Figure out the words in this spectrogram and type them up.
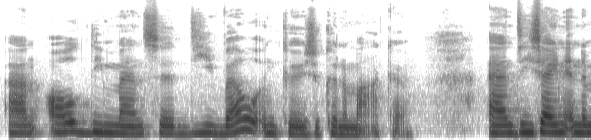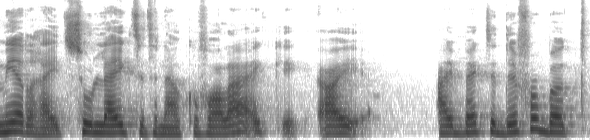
aan al die mensen die wel een keuze kunnen maken. En die zijn in de meerderheid. Zo lijkt het in elk geval. Hè? Ik, I, I beg differ, but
